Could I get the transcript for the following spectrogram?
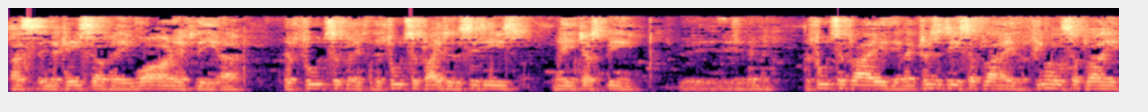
Plus, in the case of a war, if the uh, the food supply the food supply to the cities may just be uh, the food supply, the electricity supply, the fuel supply,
